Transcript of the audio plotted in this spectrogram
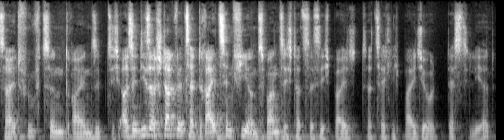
Seit 1573. Also in dieser Stadt wird seit 1324 tatsächlich, bei, tatsächlich Baijiu destilliert.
